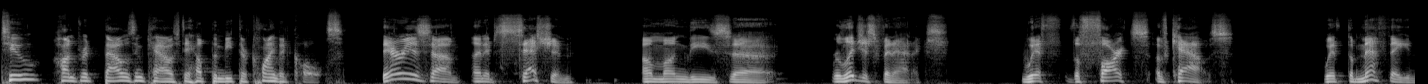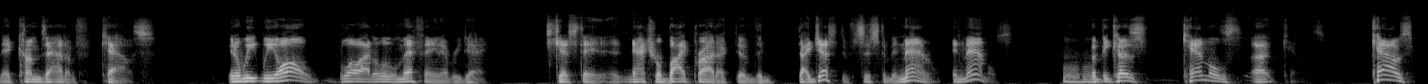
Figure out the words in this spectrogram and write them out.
200,000 cows to help them meet their climate goals. There is um, an obsession among these uh, religious fanatics with the farts of cows, with the methane that comes out of cows. You know, we, we all blow out a little methane every day. It's just a, a natural byproduct of the digestive system in mammal in mammals. But because camels, uh, camels, cows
